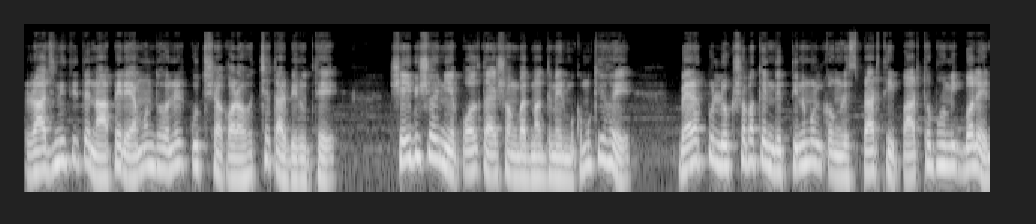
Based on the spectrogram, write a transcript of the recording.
রাজনীতিতে না পেরে এমন ধরনের কুৎসা করা হচ্ছে তার বিরুদ্ধে। সেই বিষয় নিয়ে পলতায় সংবাদ মাধ্যমের মুখোমুখি হয়ে ব্যারাকপুর লোকসভা কেন্দ্রের তৃণমূল কংগ্রেস প্রার্থী পার্থ ভৌমিক বলেন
